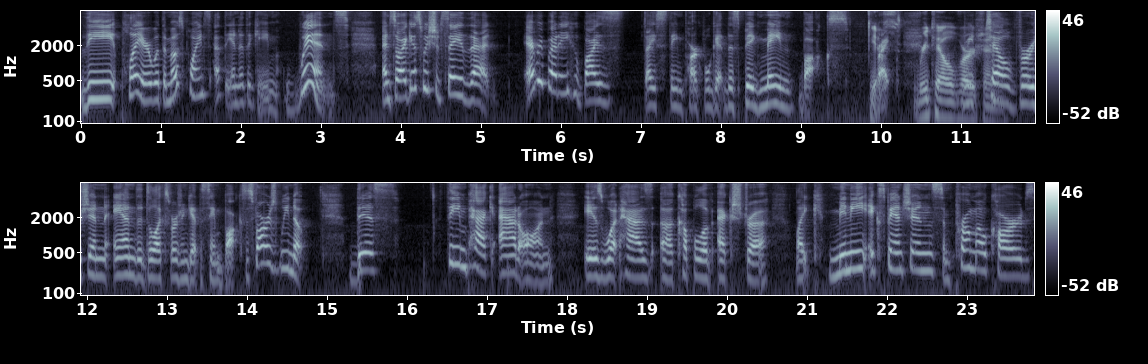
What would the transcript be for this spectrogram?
The player with the most points at the end of the game wins. And so I guess we should say that everybody who buys Dice Theme Park will get this big main box. Yes. Right. Retail version. Retail version and the deluxe version get the same box. As far as we know, this theme pack add-on is what has a couple of extra like mini expansions, some promo cards,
